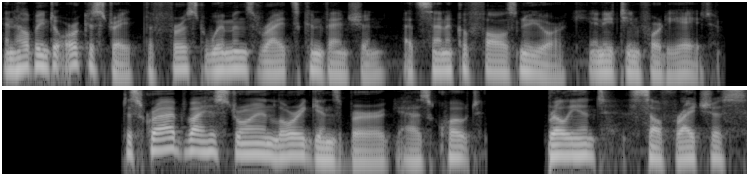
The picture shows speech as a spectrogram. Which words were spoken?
and helping to orchestrate the first women's rights convention at Seneca Falls, New York in 1848. Described by historian Lori Ginzberg as, quote, brilliant, self righteous,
